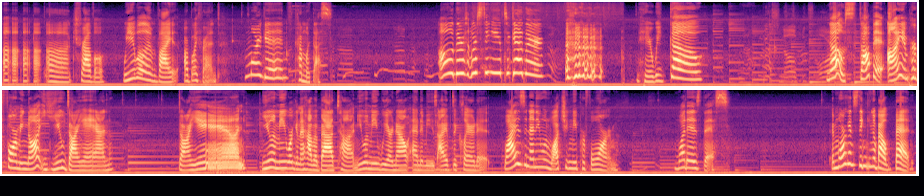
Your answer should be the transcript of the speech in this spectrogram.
Uh, uh, uh, uh, uh, travel. We will invite our boyfriend. Morgan, come with us. Oh, there's, we're singing together. Here we go. No, stop it. I am performing, not you, Diane. Diane. You and me, we're gonna have a bad time. You and me, we are now enemies. I have declared it. Why isn't anyone watching me perform? What is this? And Morgan's thinking about bed.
